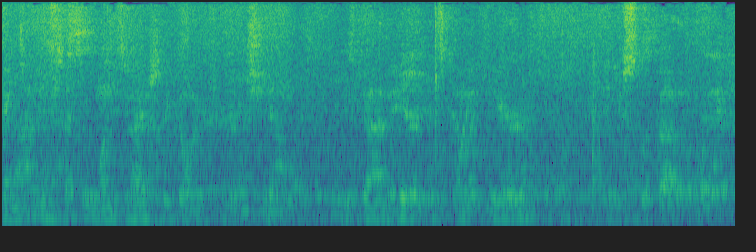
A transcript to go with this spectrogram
The second one's actually going for your chin. It's down here, it's coming here, and you slip out of it.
